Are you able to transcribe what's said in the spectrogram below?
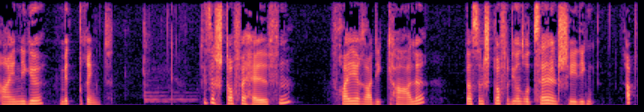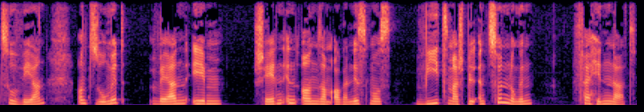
einige mitbringt. Diese Stoffe helfen, freie Radikale, das sind Stoffe, die unsere Zellen schädigen, abzuwehren und somit werden eben Schäden in unserem Organismus, wie zum Beispiel Entzündungen, verhindert.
